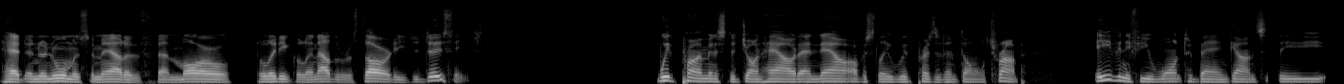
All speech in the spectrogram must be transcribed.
had an enormous amount of uh, moral, political, and other authority to do things. With Prime Minister John Howard and now obviously with President Donald Trump, even if you want to ban guns, the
